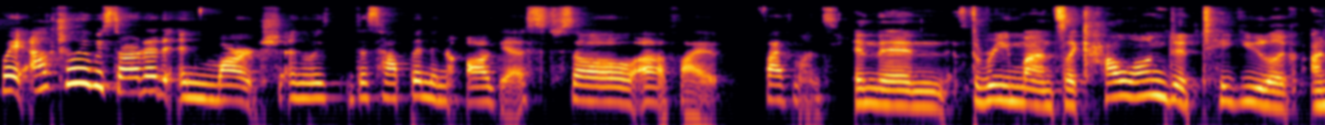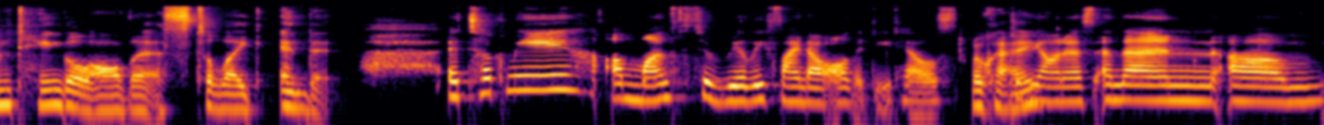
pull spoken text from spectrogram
Wait, actually, we started in March, and we, this happened in August. So uh, five five months. And then three months. Like how long did it take you to like untangle all this to like end it? It took me a month to really find out all the details. Okay. to be honest. And then um,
